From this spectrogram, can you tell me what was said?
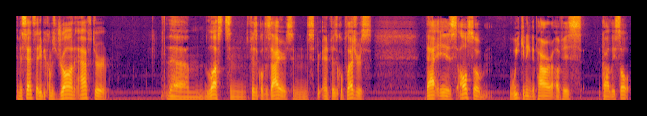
in the sense that he becomes drawn after the um, lusts and physical desires and, and physical pleasures, that is also weakening the power of his godly soul.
